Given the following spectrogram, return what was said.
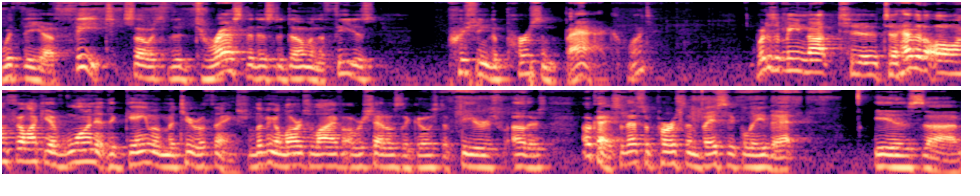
with the uh, feet? So it's the dress that is the dome and the feet is pushing the person back. What? What does it mean not to, to have it all and feel like you have won at the game of material things? Living a large life overshadows the ghost of fears for others. Okay, so that's a person basically that is uh,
